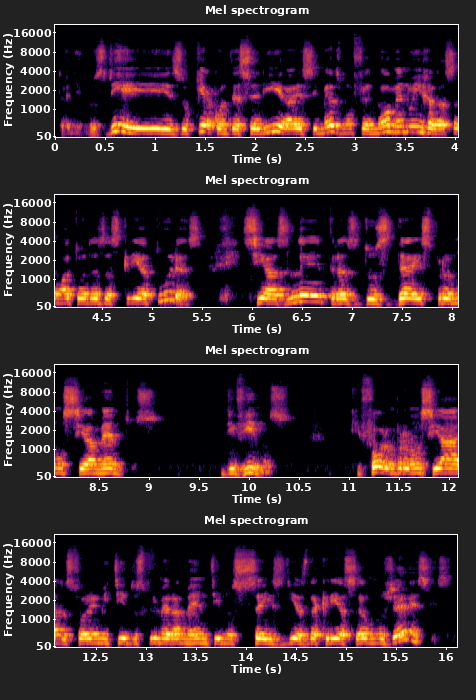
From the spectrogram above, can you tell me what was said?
Então ele nos diz o que aconteceria a esse mesmo fenômeno em relação a todas as criaturas, se as letras dos dez pronunciamentos divinos que foram pronunciados, foram emitidos primeiramente nos seis dias da criação no Gênesis.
